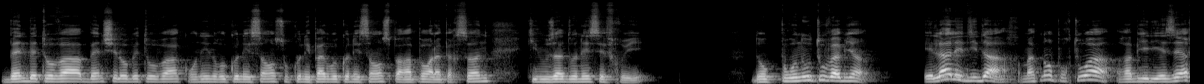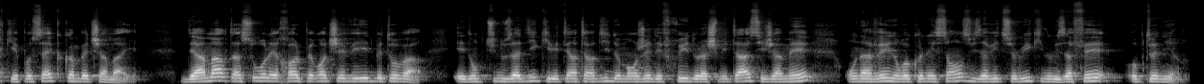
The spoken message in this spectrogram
ben betova, ben shelo betova, qu'on ait une reconnaissance ou qu'on n'ait pas de reconnaissance par rapport à la personne qui nous a donné ces fruits. Donc pour nous, tout va bien. Et là, les didar, maintenant pour toi, Rabbi Eliezer, qui est possèque comme Bet de Amart Asur Lechol Perot Betova. Et donc tu nous as dit qu'il était interdit de manger des fruits de la Shemitah si jamais on avait une reconnaissance vis-à-vis de celui qui nous les a fait obtenir.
